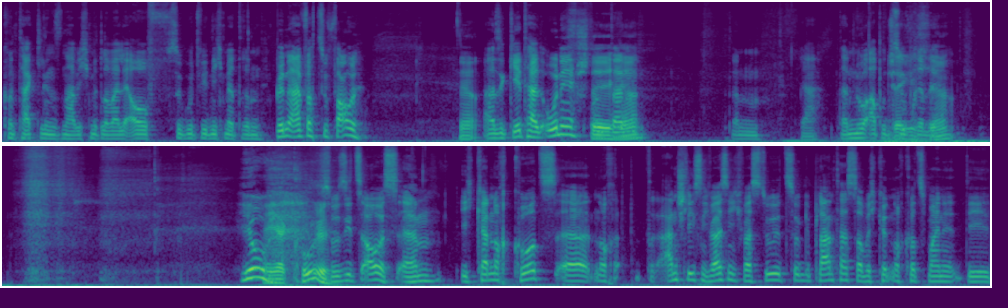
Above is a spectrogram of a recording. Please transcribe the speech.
Kontaktlinsen habe ich mittlerweile auch so gut wie nicht mehr drin. Bin einfach zu faul. Ja, Also geht halt ohne Verstehe, und dann, ja. dann, ja, dann nur ab und check zu ich, Brille. ja. Jo, Ja, cool. so sieht's aus. Ähm, ich kann noch kurz äh, noch anschließen. Ich weiß nicht, was du jetzt so geplant hast, aber ich könnte noch kurz meine die,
